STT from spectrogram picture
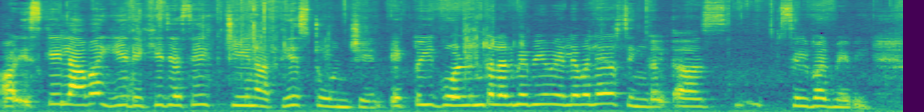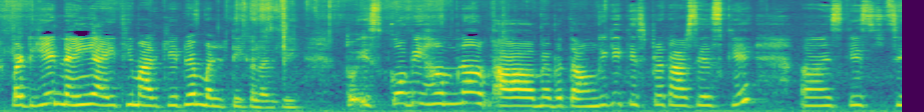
और इसके अलावा ये देखिए जैसे एक चेन आती है स्टोन चेन। एक तो ये गोल्डन कलर में भी अवेलेबल है और सिंगल आ, सिल्वर में भी। बट ये नई आई थी मार्केट में मल्टी कलर की। तो इसको भी हम ना आ, मैं बताऊँगी कि किस प्रकार से इसके आ, इसकी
